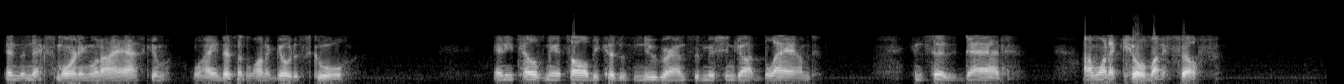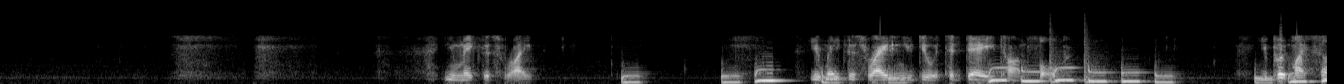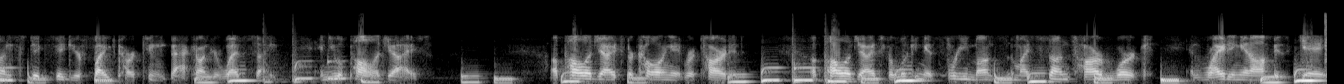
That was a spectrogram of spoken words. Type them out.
And the next morning when I ask him why he doesn't want to go to school, and he tells me it's all because his Newground submission got blammed, and says, Dad, I want to kill myself. You make this right. You make this right and you do it today, Tom Fulp. You put my son's stick figure fight cartoon back on your website, and you apologize. Apologize for calling it retarded. Apologize for looking at three months of my son's hard work and writing it off as gay.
